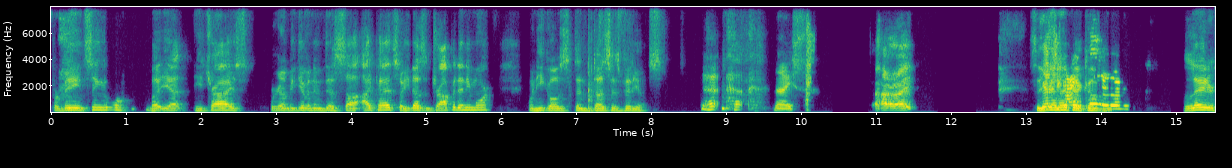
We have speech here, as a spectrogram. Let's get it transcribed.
for being single, but yet he tries. We're going to be giving him this uh, iPad so he doesn't drop it anymore when he goes and does his videos. nice. All right. So you got an iPad coming. Later.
